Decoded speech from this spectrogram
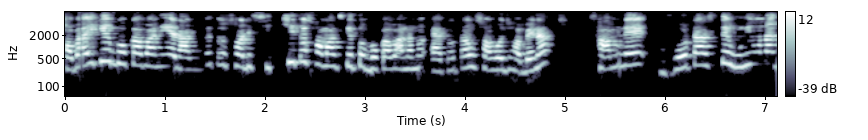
সবাইকে বোকা বানিয়ে রাখবে, তো সরি শিক্ষিত সমাজকে তো বোকা বানানো এতটাও সহজ হবে না। সামনে ভোট আসতে উনি ওনার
